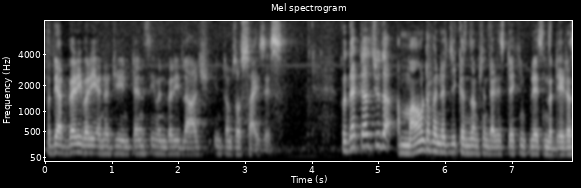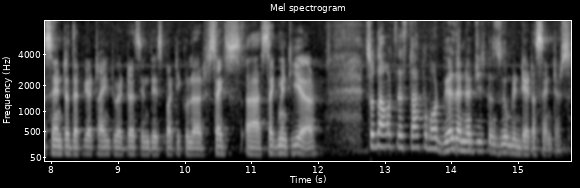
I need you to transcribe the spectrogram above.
but they are very, very energy intensive and very large in terms of sizes. So that tells you the amount of energy consumption that is taking place in the data center that we are trying to address in this particular uh, segment here. So now let's talk about where the energy is consumed in data centers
